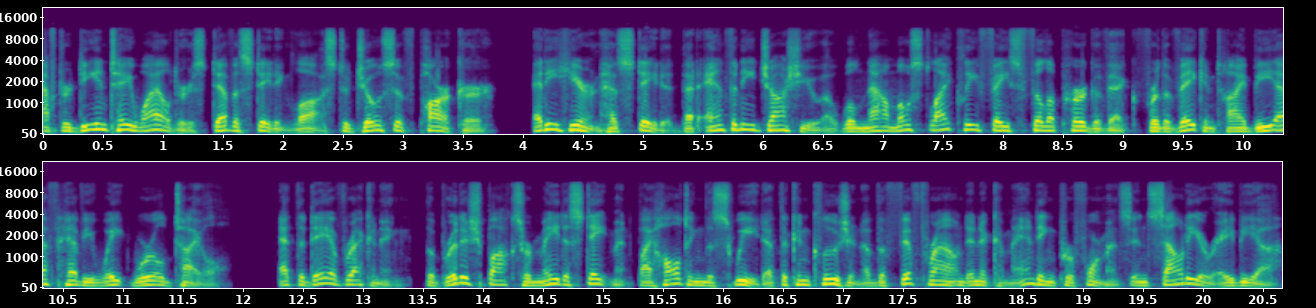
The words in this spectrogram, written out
After Deontay Wilder's devastating loss to Joseph Parker, Eddie Hearn has stated that Anthony Joshua will now most likely face Filip Hrgovic for the vacant IBF heavyweight world title. At the Day of Reckoning, the British boxer made a statement by halting the Swede at the conclusion of the fifth round in a commanding performance in Saudi Arabia.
